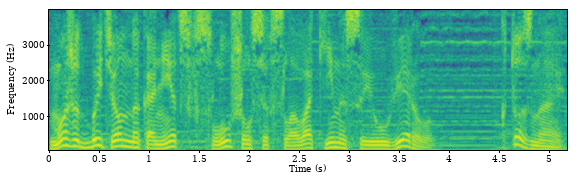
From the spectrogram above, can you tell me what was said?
Может быть, он, наконец, вслушался в слова Кинеса и уверовал? Кто знает.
